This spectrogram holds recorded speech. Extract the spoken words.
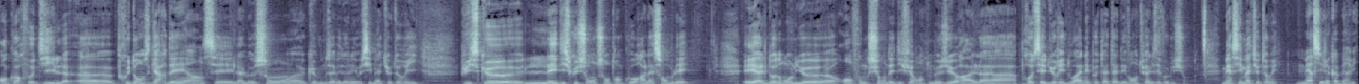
Encore faut-il euh, prudence garder, hein, c'est la leçon euh, que vous nous avez donnée aussi Mathieu Tori, puisque les discussions sont en cours à l'Assemblée et elles donneront lieu euh, en fonction des différentes mesures à la procédure idoine et peut-être à d'éventuelles évolutions. Merci Mathieu Tori. Merci Jacob Berby.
